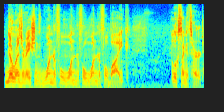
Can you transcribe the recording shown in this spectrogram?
no reservations, wonderful, wonderful, wonderful bike. looks like it's herd.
